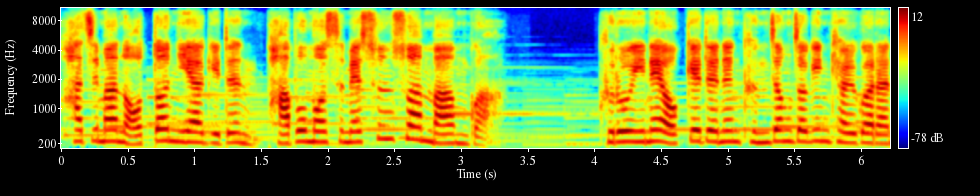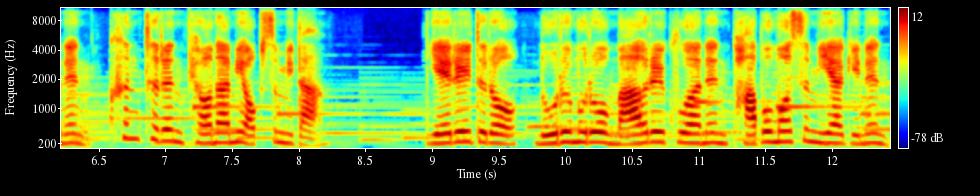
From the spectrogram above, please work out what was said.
하지만 어떤 이야기든 바보 머슴의 순수한 마음과 그로 인해 얻게 되는 긍정적인 결과라는 큰 틀은 변함이 없습니다. 예를 들어 노름으로 마을을 구하는 바보 머슴 이야기는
